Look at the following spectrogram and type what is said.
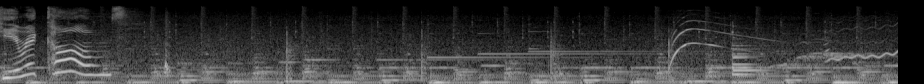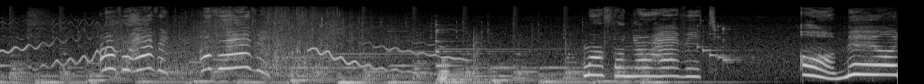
Here it comes. Oh man.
